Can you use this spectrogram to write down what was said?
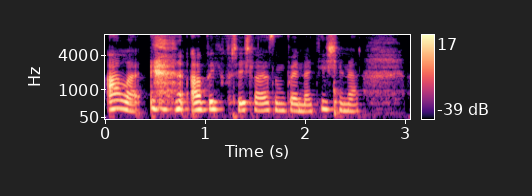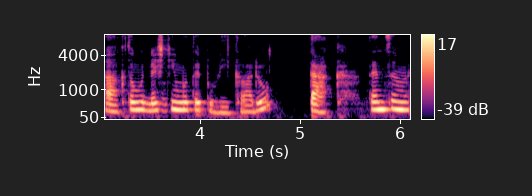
ale abych přišla, já jsem úplně natěšena k tomu dnešnímu typu výkladu, tak ten jsem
